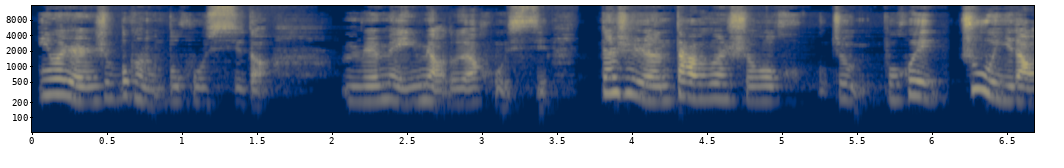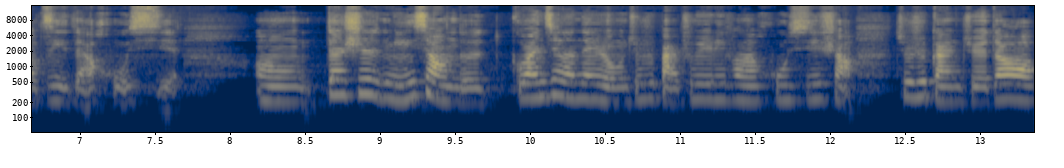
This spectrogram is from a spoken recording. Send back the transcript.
因为人是不可能不呼吸的，人每一秒都在呼吸，但是人大部分时候就不会注意到自己在呼吸，嗯，但是冥想的关键的内容就是把注意力放在呼吸上，就是感觉到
